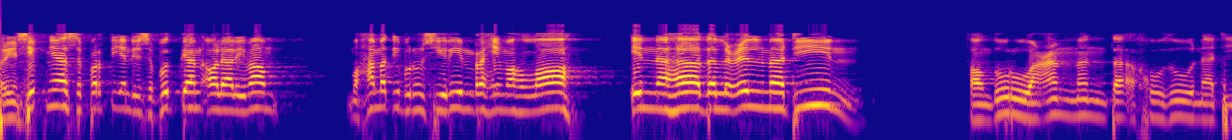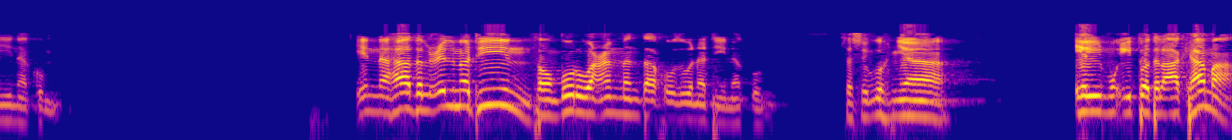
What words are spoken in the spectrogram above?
Prinsipnya seperti yang disebutkan oleh Al-Imam Muhammad Ibn Sirin rahimahullah, "Inna hadzal ilma din." Fanzuru amman ta'khuduna dinakum. Inna hadzal ilma din, fanzuru amman ta'khuduna dinakum. Sesungguhnya ilmu itu adalah agama,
